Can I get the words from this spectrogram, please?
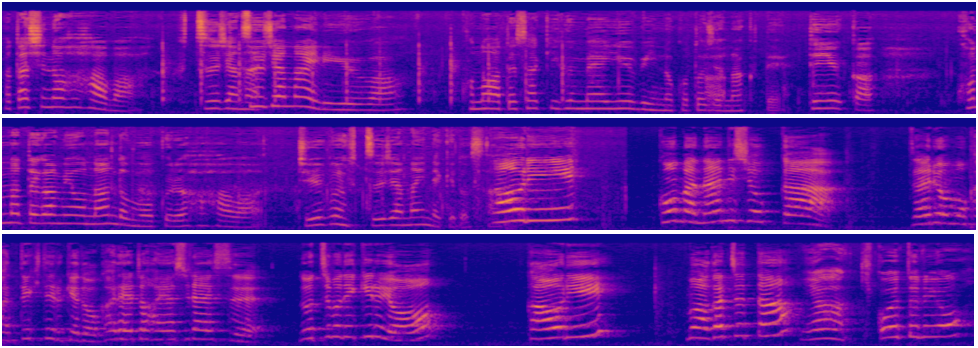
私の母は普通じゃない。普通じゃない理由はこの宛先不明郵便のことじゃなくてっていうか、こんな手紙を何度も送る母は十分普通じゃないんだけどさ。香り今晩何にしよっか？材料もう買ってきてるけどカレーとハヤシライス。どっちもできるよ。香り？もう上がっちゃった？いや聞こえてるよ。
